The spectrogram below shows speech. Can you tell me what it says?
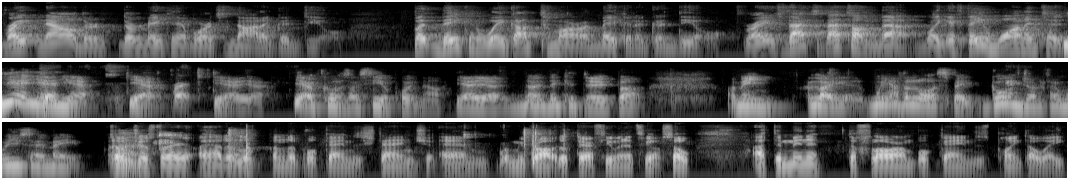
right now they're they're making it where it's not a good deal, but they can wake up tomorrow and make it a good deal, right? So that's that's on them. Like if they wanted to, yeah, yeah, yeah, yeah, right, yeah, yeah, yeah. Of course, I see your point now. Yeah, yeah, no, they could do, but I mean, like we have a lot of space. Go on, Jonathan. What are you saying, mate? So just I, I had a look on the Book Games Exchange um, when we brought it up there a few minutes ago. So at the minute, the floor on Book Games is 0.08.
